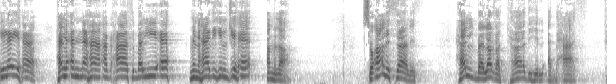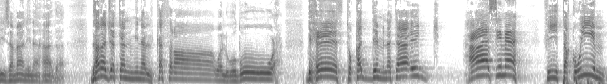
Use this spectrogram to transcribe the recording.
إليها؟ هل أنها أبحاث بريئة من هذه الجهة أم لا؟ السؤال الثالث هل بلغت هذه الأبحاث في زماننا هذا درجة من الكثرة والوضوح بحيث تقدم نتائج حاسمة في تقويم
